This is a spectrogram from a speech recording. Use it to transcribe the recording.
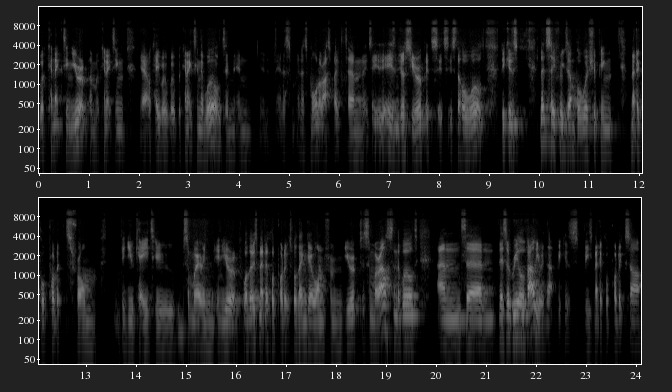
we're connecting Europe and we're connecting, yeah, okay, we're, we're connecting the world in in in a, in a smaller aspect. Um, it isn't just Europe; it's it's it's the whole world. Because let's say, for example, we're shipping medical products from the UK to somewhere in, in Europe. Well, those medical products will then go on from Europe to somewhere else in the world. And um, there's a real value in that because these medical products are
